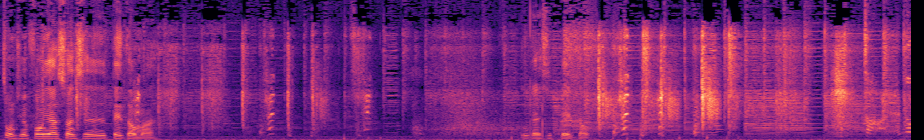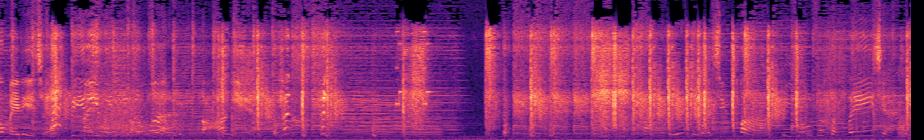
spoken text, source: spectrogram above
重拳风压算是被动吗？应该是被动。打人都没力气，别以为是中棍，打你！吧，地球是很危险的。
